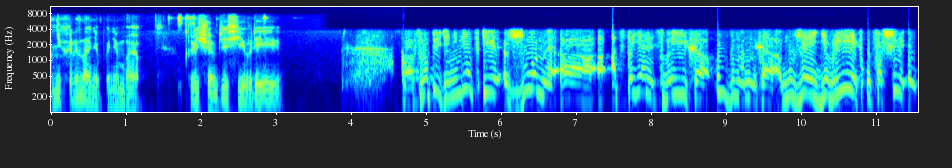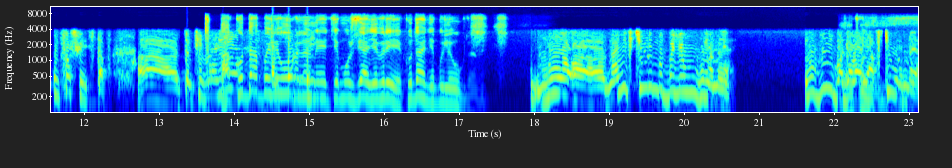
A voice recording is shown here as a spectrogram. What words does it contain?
Ни хрена не понимаю. Причем здесь евреи? А, смотрите, немецкие жены а, а, отстояли своих а, угнанных а, мужей евреев у, фаши, у фашистов. А, в феврале, а куда были 40... угнаны эти мужья евреи? Куда они были угнаны? Ну, а, они в тюрьмы были угнаны. Ну, грубо говоря, в тюрьмы.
